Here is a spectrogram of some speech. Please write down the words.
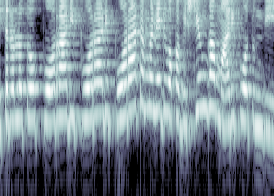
ఇతరులతో పోరాడి పోరాడి పోరాటం అనేది ఒక విషయంగా మారిపోతుంది.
